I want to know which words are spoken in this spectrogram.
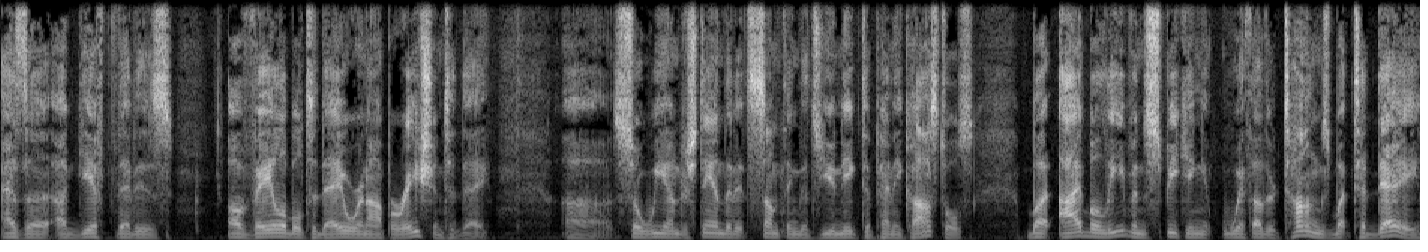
as a, a gift that is available today or in operation today. Uh, so we understand that it's something that's unique to Pentecostals. But I believe in speaking with other tongues. But today,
